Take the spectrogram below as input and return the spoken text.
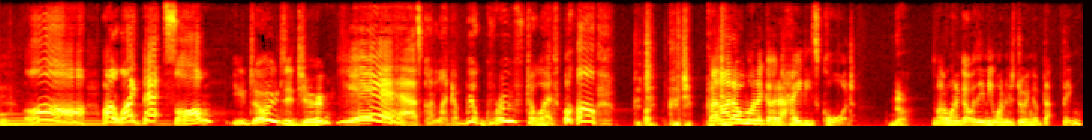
Oh, I like that song. You do, did you? Yeah, it's got like a real groove to it. but Could you, could you, I don't want to go to Hades' court. No, I don't want to go with anyone who's doing abducting.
